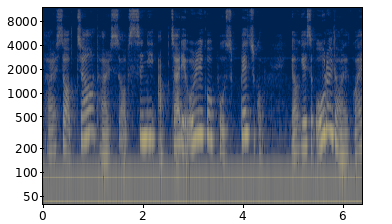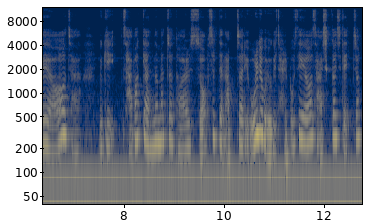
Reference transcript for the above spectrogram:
더할 수 없죠? 더할 수 없으니 앞자리 올리고 보수 빼주고 여기에서 5를 더할 거예요. 자, 여기 4밖에 안 남았죠? 더할 수 없을 땐 앞자리 올리고 여기 잘 보세요. 40까지 됐죠?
